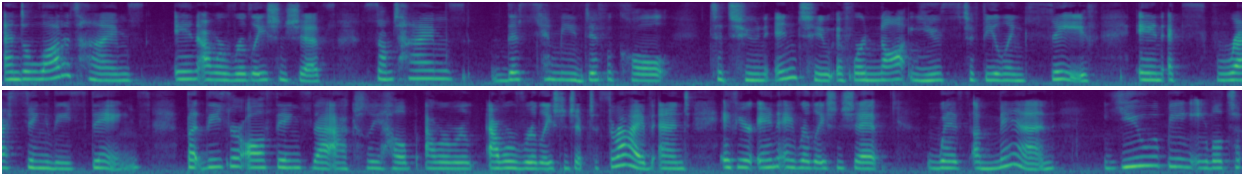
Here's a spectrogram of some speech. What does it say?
And a lot of times in our relationships, sometimes this can be difficult to tune into if we're not used to feeling safe in expressing these things. But these are all things that actually help our our relationship to thrive. And if you're in a relationship with a man you being able to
